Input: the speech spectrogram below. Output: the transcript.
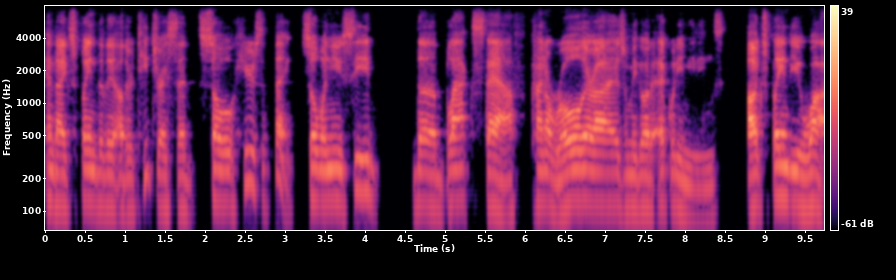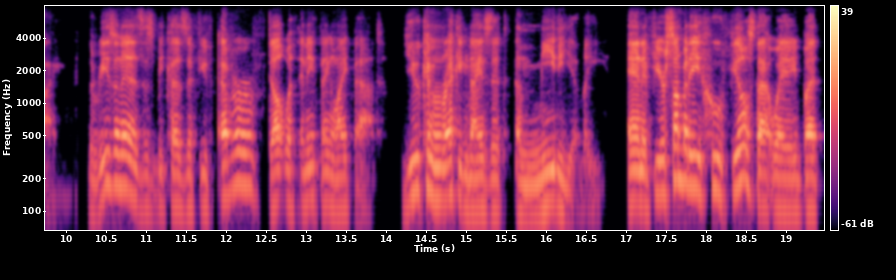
And i explained to the other teacher i said so here's the thing. So when you see the black staff kind of roll their eyes when we go to equity meetings i'll explain to you why. The reason is is because if you've ever dealt with anything like that you can recognize it immediately. And if you're somebody who feels that way, but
